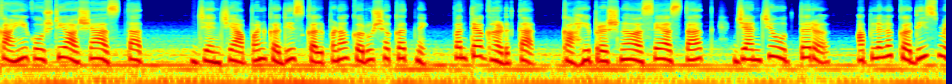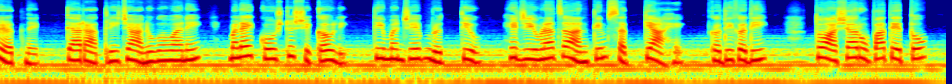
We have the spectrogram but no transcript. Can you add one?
काही गोष्टी अशा असतात ज्यांची आपण कधीच कल्पना करू शकत नाही. पण त्या घडतात. काही प्रश्न असे असतात ज्यांची उत्तरं आपल्याला कधीच मिळत नाहीत त्या रात्रीच्या अनुभवाने मला एक गोष्ट शिकवली. ती म्हणजे मृत्यू हे जीवनाचं अंतिम सत्य आहे. कधी कधी तो अशा रूपात येतो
